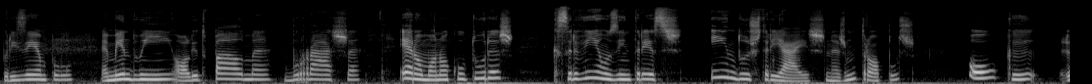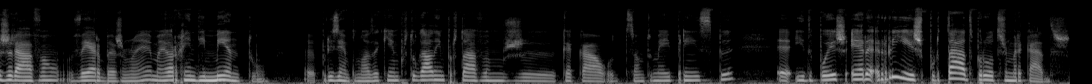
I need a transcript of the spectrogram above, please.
por exemplo, amendoim, óleo de palma, borracha. Eram monoculturas que serviam os interesses industriais nas metrópoles ou que geravam verbas, não é? Maior rendimento. Eh, por exemplo, nós aqui em Portugal importávamos uh, cacau de São Tomé e Príncipe uh, e depois era reexportado para outros mercados.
